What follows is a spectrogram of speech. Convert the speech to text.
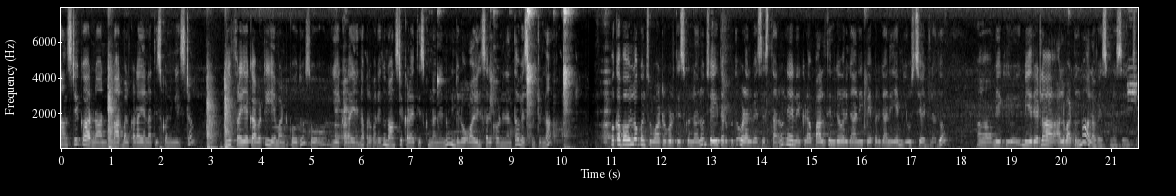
Nonstick or non normal kadai అయినా తీసుకోండి మీ ఇష్టం. డీప్ ఫ్రైయే కాబట్టి ఏం అంటుకోదు. సో ఏ కడాయి అయినా పర్వాలేదు. నాన్ స్టిక్ కడాయి తీసుకున్నాను నేను. ఇందులో ఆయిల్ సరిపడినంత వేసుకుంటున్నా. ఒక బౌల్లో కొంచెం వాటర్ కూడా తీసుకున్నాను. చేయి తడుపుతూ వడలు వేసేస్తాను. నేను ఇక్కడ పాలిథిన్ కవర్ కానీ పేపర్ కానీ ఏం యూజ్ చేయట్లేదు. మీకు మీరు ఎట్లా అలవాటు ఉందో అలా వేసుకునేసేయచ్చు.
